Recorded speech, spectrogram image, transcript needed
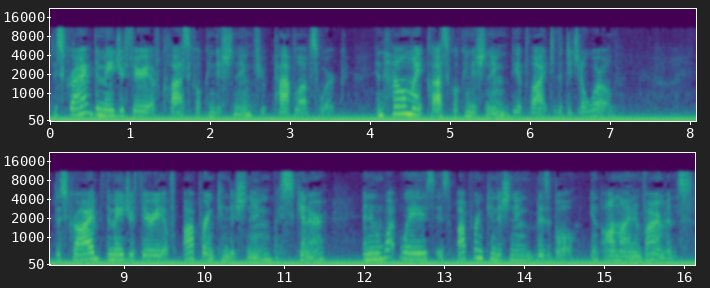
Describe the major theory of classical conditioning through Pavlov's work, and how might classical conditioning be applied to the digital world? Describe the major theory of operant conditioning by Skinner, and in what ways is operant conditioning visible in online environments?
